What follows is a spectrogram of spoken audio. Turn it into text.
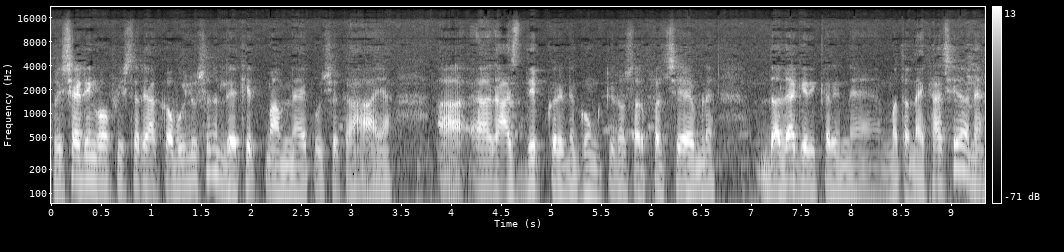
પ્રિસાઇડિંગ ઓફિસરે આ કબૂલ્યું છે ને લેખિતમાં અમને આપ્યું છે કે અહીંયા, આ- આ રાજદીપ કરીને ઘૂંઘટીનો સરપંચ છે, એમણે દાદાગીરી કરીને મત નાખ્યા છે અને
